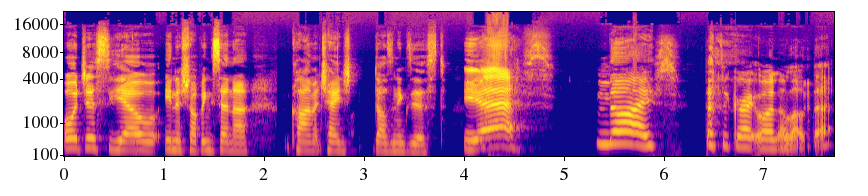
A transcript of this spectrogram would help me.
Or just yell in a shopping center, climate change doesn't exist. Yes. Nice. That's a great one. I love that.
